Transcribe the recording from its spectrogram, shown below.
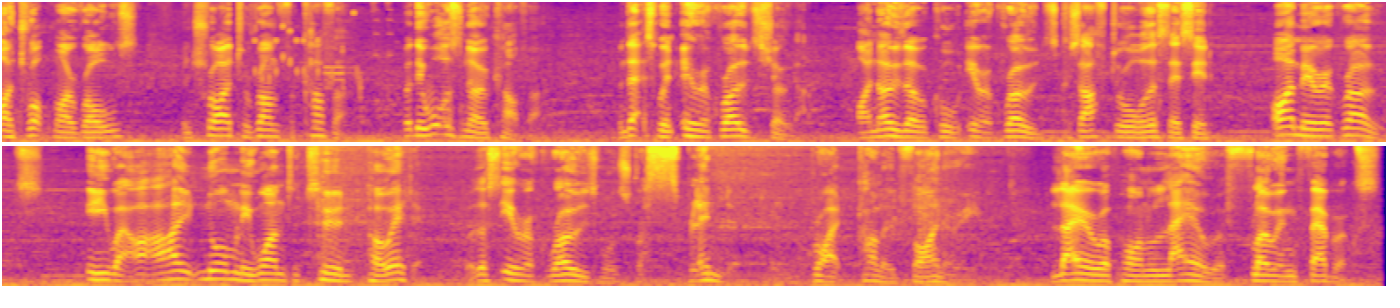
I dropped my rolls and tried to run for cover, but there was no cover. And that's when Eric Rhodes showed up. I know they were called Eric Rhodes because after all this they said, I'm Eric Rhodes. Anyway, I, ain't normally one to turn poetic, but this Eric Rhodes was resplendent in bright coloured finery. Layer upon layer of flowing fabrics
